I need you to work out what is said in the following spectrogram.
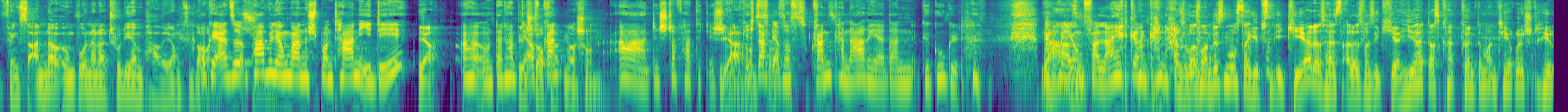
fängst du an, da irgendwo in der Natur dir ein Pavillon zu bauen. Okay, also Pavillon war eine spontane Idee. Ja, Ah, Und dann habt den ihr auf Stoff Gran hatten wir schon. Ah, den Stoff hattet ihr schon. Ja, okay, ich dachte, ihr habt auf ist es Gran Canaria dann gegoogelt. Ja, Pavillon also- Gran Canaria. Also was man wissen muss, da gibt's ein Ikea, das heißt, alles, was Ikea hier hat, das kann, könnte man theoretisch, the-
